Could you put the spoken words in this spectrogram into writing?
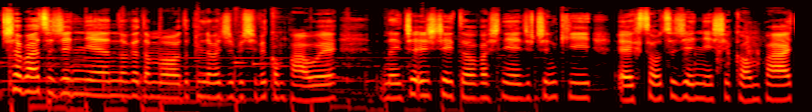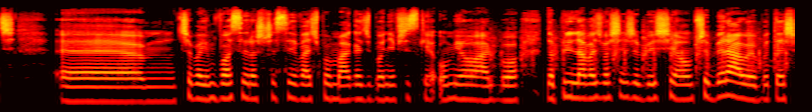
Trzeba codziennie, no wiadomo, dopilnować, żeby się wykąpały. Najczęściej to właśnie dziewczynki e, chcą codziennie się kąpać. Trzeba im włosy rozczesywać, pomagać, bo nie wszystkie umią, albo dopilnować właśnie, żeby się przebierały, bo też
